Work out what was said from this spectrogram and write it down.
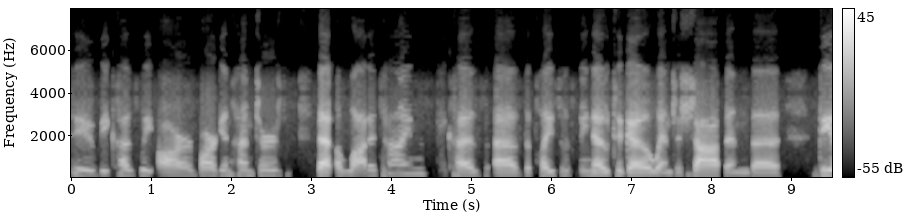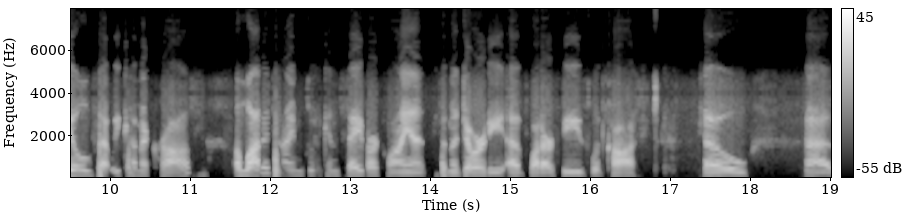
to because we are bargain hunters that a lot of times because of the places we know to go and to shop and the deals that we come across, a lot of times we can save our clients the majority of what our fees would cost. So, uh,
